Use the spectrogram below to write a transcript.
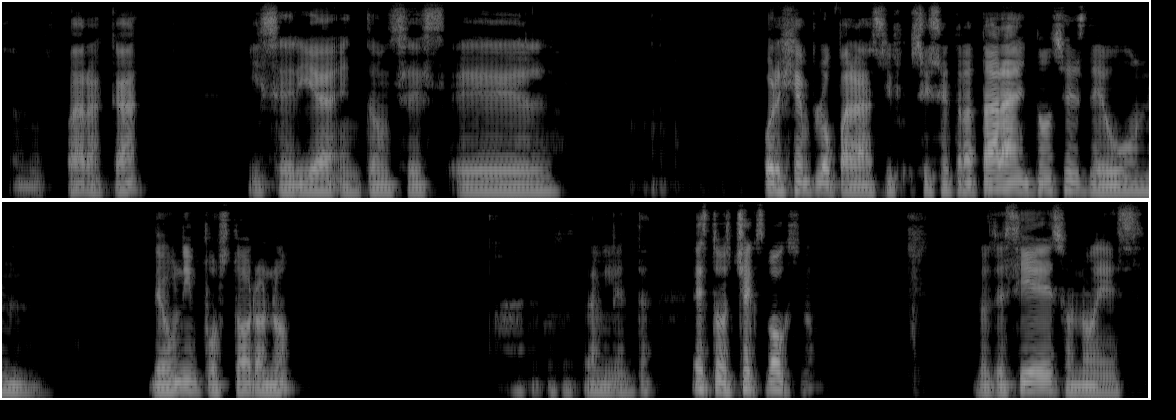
pasamos para acá. Y sería entonces el... Por ejemplo, para si, si se tratara entonces de un, de un impostor o no, tan lenta. Estos checkbox, ¿no? Los de si es o no es.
